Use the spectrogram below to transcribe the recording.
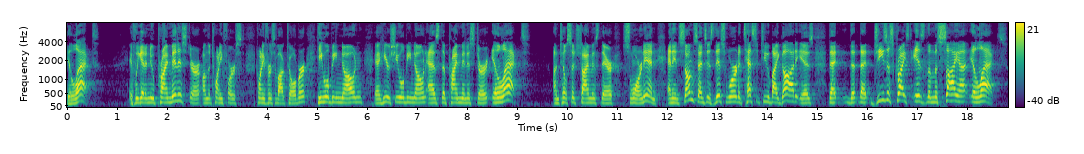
elect. If we get a new prime minister on the 21st, 21st of October, he will be known, uh, he or she will be known as the prime minister elect until such time as they're sworn in. And in some senses, this word attested to you by God is that, that, that Jesus Christ is the Messiah elect.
